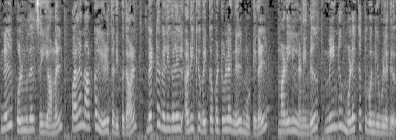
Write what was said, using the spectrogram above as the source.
நெல் கொள்முதல் செய்யாமல் பல நாட்கள் இழுத்தடிப்பதால் வெட்ட வெளிகளில் அடுக்கி வைக்கப்பட்டுள்ள நெல் மூட்டைகள் மழையில் நனைந்து மீண்டும் முளைக்க துவங்கியுள்ளது.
